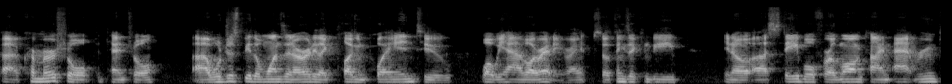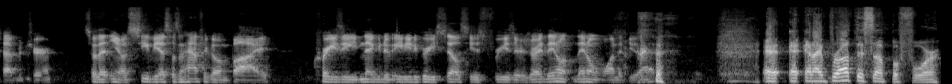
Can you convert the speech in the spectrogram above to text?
uh, commercial potential uh, will just be the ones that are already like plug and play into what we have already, right? So things that can be, you know, uh, stable for a long time at room temperature, so that you know CVS doesn't have to go and buy crazy negative 80 degrees Celsius freezers, right? They don't they don't want to do that. And, and, I brought this up before.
